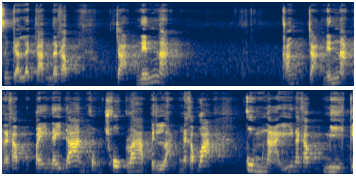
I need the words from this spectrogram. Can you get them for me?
ซึ่งกันและกันนะครับ จะเน้นหนักครั้งจะเน้นหนักนะครับ ไปในด้านของโชคลาภเป็นหลักนะครับว่ากลุ่มไหนนะครับมีเก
